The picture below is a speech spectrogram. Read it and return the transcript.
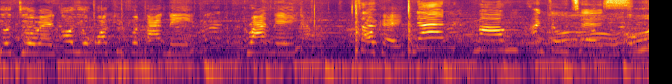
You're doing? Oh, you're working for Nanny, Granny. okay. Nan, mum, and daughters. Three Wow.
